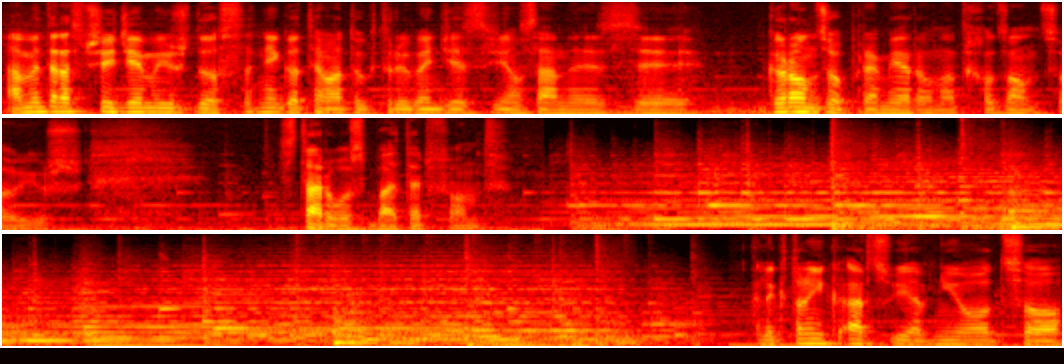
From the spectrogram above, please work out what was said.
A my teraz przejdziemy już do ostatniego tematu, który będzie związany z gorącą premierą nadchodzącą już Star Wars Battlefront. Electronic Arts ujawniło, co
